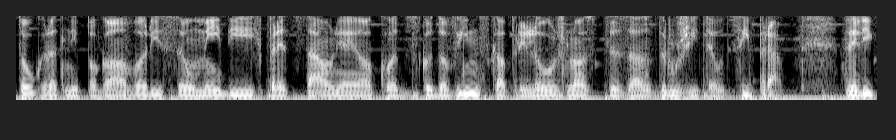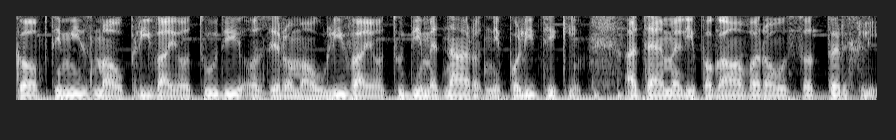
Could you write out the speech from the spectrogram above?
Tokratni pogovori se v medijih predstavljajo kot zgodovinska priložnost za združitev Cipra. Veliko optimizma vplivajo tudi oziroma vlivajo tudi mednarodni politiki, a temelji pogovorov so trhli.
